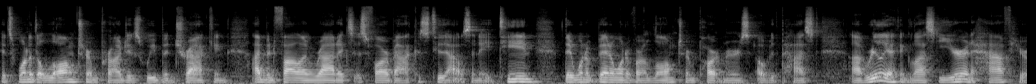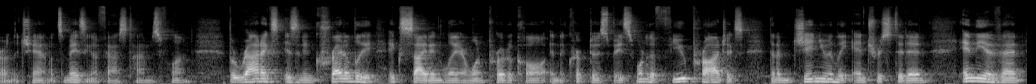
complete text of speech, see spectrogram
it's one of the long-term projects we've been tracking. I've been following Radix as far back as 2018. They would have been one of our long-term partners over the past, uh, really, I think last year and a half here on the channel. It's amazing how fast time has flown. But Radix is an incredibly exciting layer one protocol in the crypto space. One of the few projects that I'm genuinely interested in in the event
